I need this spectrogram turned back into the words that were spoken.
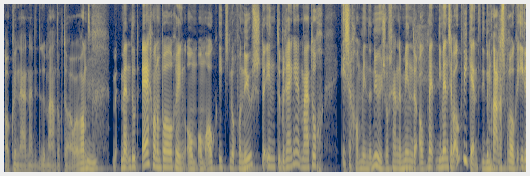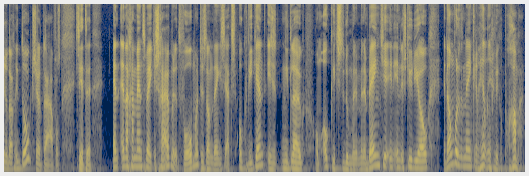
Ook weer naar, naar de, de maand oktober. Want Mhm. men doet echt wel een poging om, om ook iets nog van nieuws erin te brengen. Maar toch is er gewoon minder nieuws. Of zijn er minder ook... men- die mensen hebben ook weekend. Die normaal gesproken iedere dag in talkshowtafels zitten. En, en dan gaan mensen een beetje schuiven met het format. Dus dan denken ze, ja, het is ook weekend. Is het niet leuk om ook iets te doen met, met een beentje in, in de studio? En dan wordt het in één keer een heel ingewikkeld programma.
